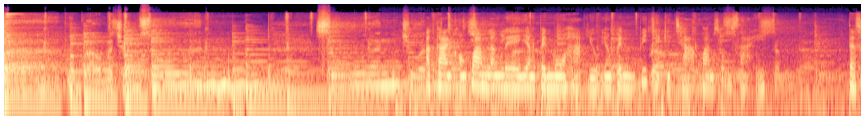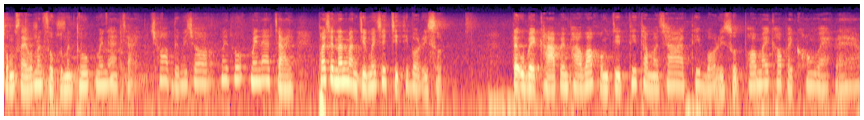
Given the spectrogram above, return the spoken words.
มาพวกเรามาชมสวนสวนชวนอาการของความลังเลยังเป็นโมหะอยู่ยังเป็นวิจิกิจฉาความสงสัย แต่สงสัยว่ามันสุขหรือมันทุกข์ไม่แน่ใจ ชอบหรือไม่ชอบไม่รู้ไม่แน่ใจ เพราะฉะนั้นมันจึงไม่ใช่จิตที่บริสุทธิ์ แต่อุเบกขาเป็นภาวะของจิตที่ธรรมชาติที่บริสุทธิ์เพราะไม่เข้าไปคล้องแวะแล้ว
